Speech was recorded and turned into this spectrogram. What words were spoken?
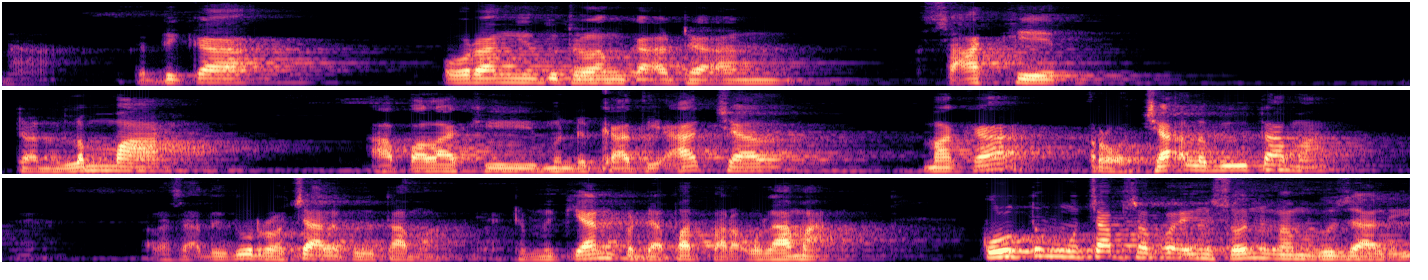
Nah, ketika orang itu dalam keadaan sakit dan lemah apalagi mendekati ajal, maka rojak lebih utama. Pada saat itu rojak lebih utama. Ya, demikian pendapat para ulama. Kultu mengucap sapa ingsun Imam Ghazali,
